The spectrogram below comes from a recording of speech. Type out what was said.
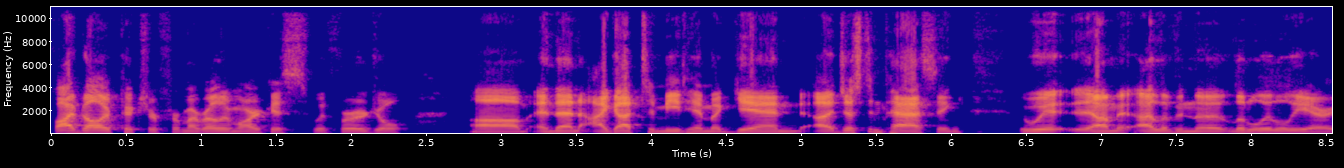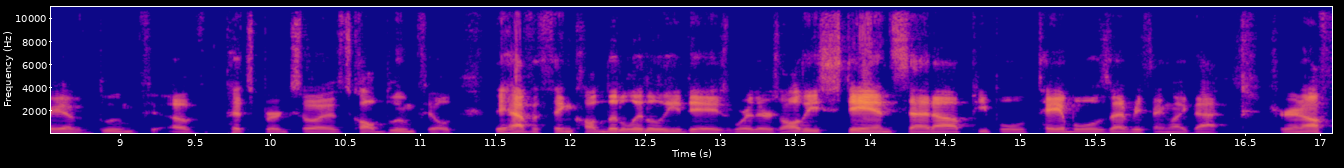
five dollar picture for my brother Marcus with Virgil, um, and then I got to meet him again uh, just in passing. We, i live in the Little Italy area of Bloom of Pittsburgh, so it's called Bloomfield. They have a thing called Little Italy Days where there's all these stands set up, people, tables, everything like that. Sure enough,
